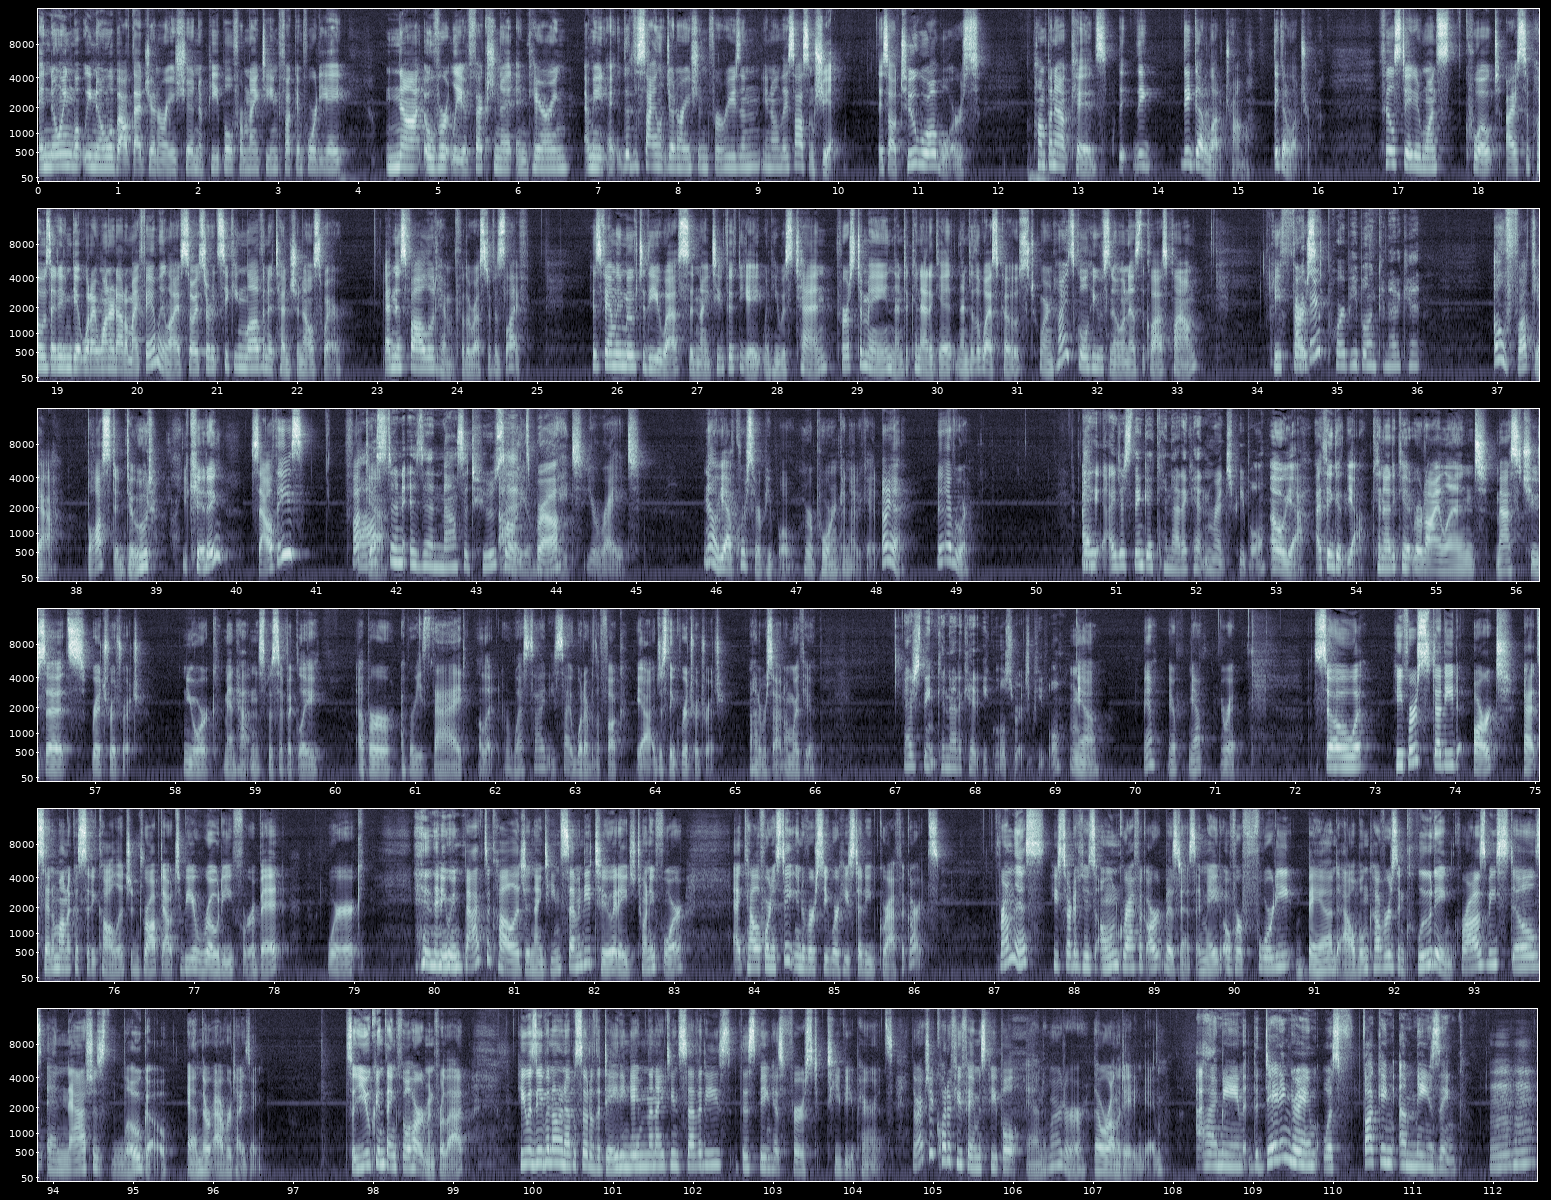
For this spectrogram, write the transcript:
and knowing what we know about that generation of people from 19 fucking 48, not overtly affectionate and caring. I mean, eh, they're the silent generation for a reason. You know, they saw some shit. They saw two world wars, pumping out kids. They they they got a lot of trauma. They got a lot of trauma. Phil stated once, quote, I suppose I didn't get what I wanted out of my family life, so I started seeking love and attention elsewhere. And this followed him for the rest of his life. His family moved to the US in 1958 when he was 10, first to Maine, then to Connecticut, and then to the West Coast, where in high school he was known as the class clown. He first Are there poor people in Connecticut? Oh fuck yeah. Boston, dude. Are You kidding? Southeast? Fuck yeah. Boston is in Massachusetts, yeah. Oh, you're bro. right. You're right. No, yeah, of course there are people who are poor in Connecticut. Oh yeah. Everywhere. I, I just think of Connecticut and rich people. Oh yeah, I think it, yeah, Connecticut, Rhode Island, Massachusetts, rich, rich, rich. New York, Manhattan specifically, upper Upper East Side, let or West Side, East Side, whatever the fuck. Yeah, I just think rich, rich, rich. 100. percent I'm with you. I just think Connecticut equals rich people. Yeah. Yeah, you're, yeah, you're right. So he first studied art at Santa Monica City College and dropped out to be a roadie for a bit, work. And then he went back to college in 1972 at age 24 at California State University, where he studied graphic arts. From this, he started his own graphic art business and made over 40 band album covers, including Crosby, Stills, and Nash's logo and their advertising. So you can thank Phil Hartman for that. He was even on an episode of The Dating Game in the 1970s, this being his first TV appearance. There were actually quite a few famous people and a murderer that were on The Dating Game. I mean, the dating game was fucking amazing. Mm-hmm.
